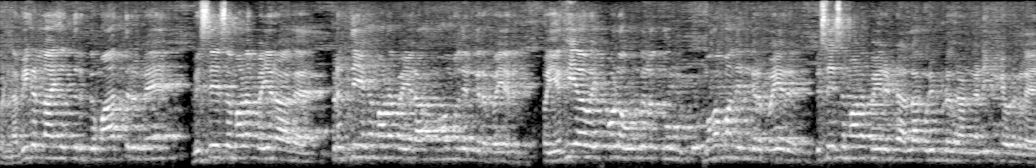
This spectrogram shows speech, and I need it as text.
இப்ப நபிகள் நாயகத்திற்கு மாத்திரமே விசேஷமான பெயராக பிரத்யேகமான பெயராக முகமது என்கிற பெயர். இப்ப எஹியாவை போல உங்களுக்கும் முகமது என்கிற பெயர் விசேஷமான பெயர் என்று அல்லாஹ் குறிப்பிடுகிறான். நடிகை அவர்களே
